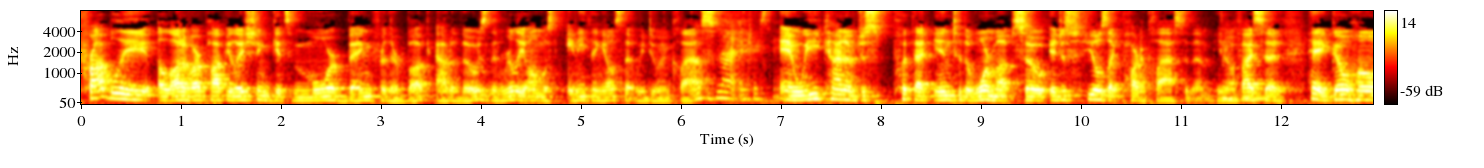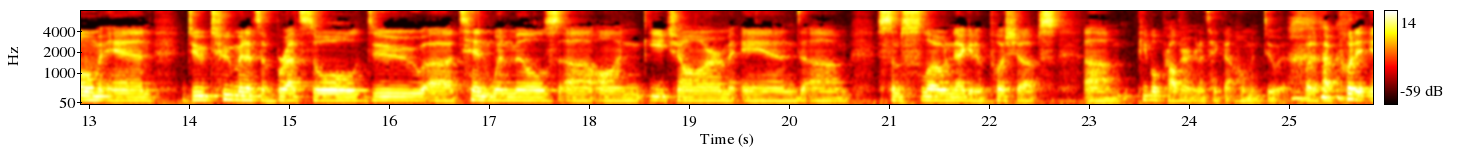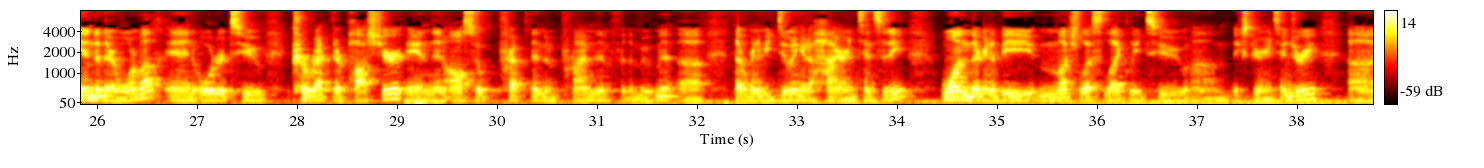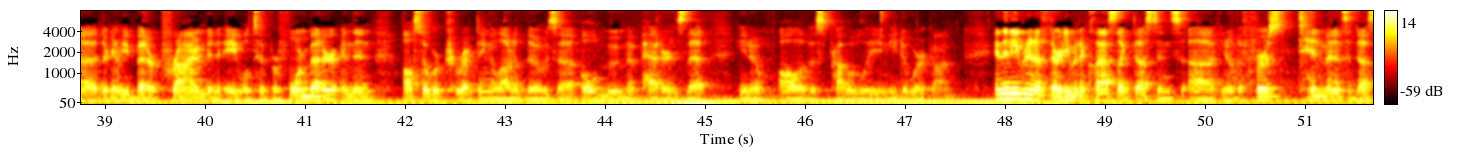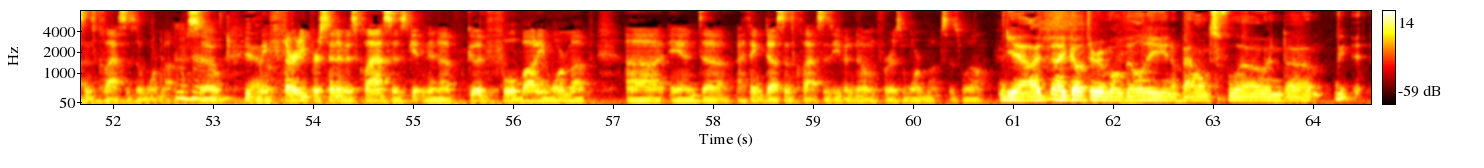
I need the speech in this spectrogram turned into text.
probably a lot of our population gets more bang for their buck out of those than really almost anything else that we do in class. Isn't that interesting? And we kind of just put that into the warm up, so it just feels like part of class to them. You know, mm-hmm. if I mm-hmm. said, "Hey, go home and do two minutes of bretzel, do uh, ten windmills uh, on each arm, and um, some slow negative push ups." Um, people probably aren't going to take that home and do it. But if I put it into their warm up in order to correct their posture and then also prep them and prime them for the movement uh, that we're going to be doing at a higher intensity, one, they're going to be much less likely to um, experience injury. Uh, they're going to be better primed and able to perform better. And then also, we're correcting a lot of those uh, old movement patterns that you know all of us probably need to work on. And then even in a 30 minute class like Dustin's, uh, you know, the first 10 minutes of Dustin's class is a warm up. Mm-hmm. So, yeah. I mean, 30% of his class is getting in a good full body warm up. Uh, and uh, I think Dustin's class is even known for his warm ups as well. Yeah, I, I, go through a mobility and a balance flow. And uh,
